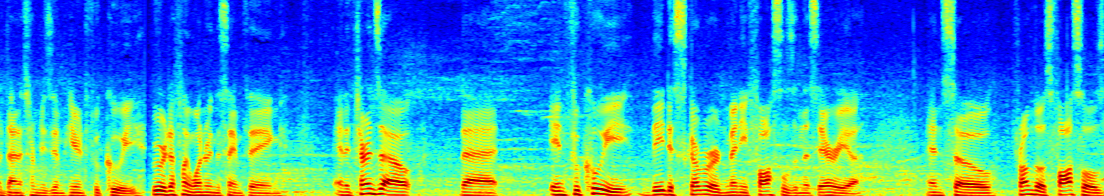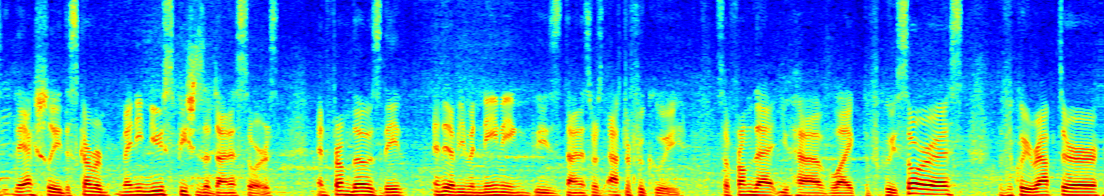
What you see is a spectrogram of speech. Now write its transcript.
a dinosaur museum here in Fukui? We were definitely wondering the same thing. And it turns out that in Fukui, they discovered many fossils in this area. And so from those fossils, they actually discovered many new species of dinosaurs. And from those, they ended up even naming these dinosaurs after Fukui. So from that, you have like the Fukuisaurus, the Fukuiraptor,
